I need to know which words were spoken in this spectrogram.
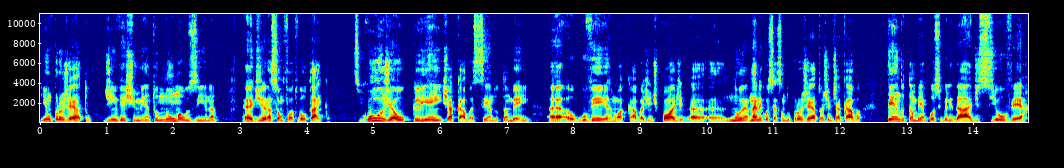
e um projeto de investimento numa usina eh, de geração fotovoltaica, sim. cuja o cliente acaba sendo também eh, o governo, acaba a gente pode, eh, eh, no- na negociação do projeto, a gente acaba tendo também a possibilidade, se houver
